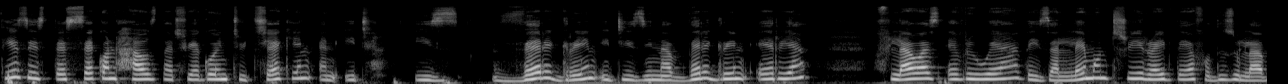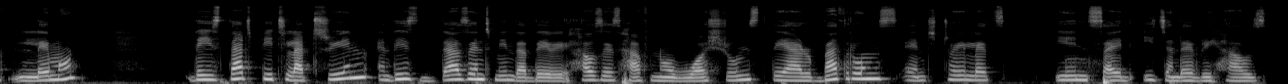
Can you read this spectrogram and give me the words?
This is the second house that we are going to check in and it is very green it is in a very green area flowers everywhere there's a lemon tree right there for those who love lemon there is that pit latrine and this doesn't mean that the houses have no washrooms there are bathrooms and toilets inside each and every house.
